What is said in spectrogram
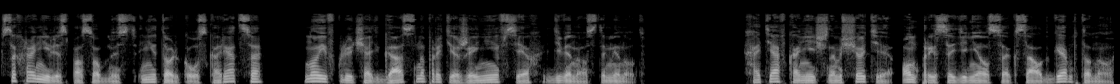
сохранили способность не только ускоряться, но и включать газ на протяжении всех 90 минут. Хотя в конечном счете он присоединился к Саутгемптону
